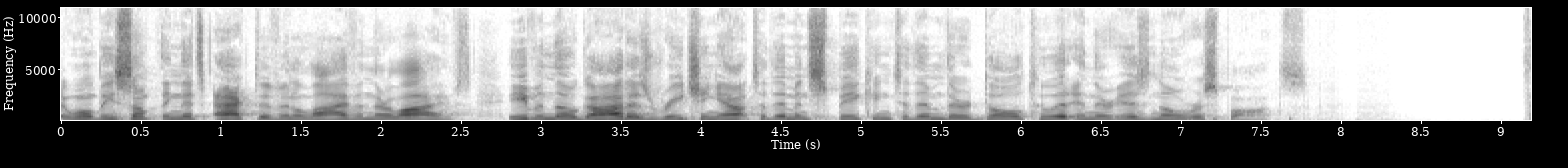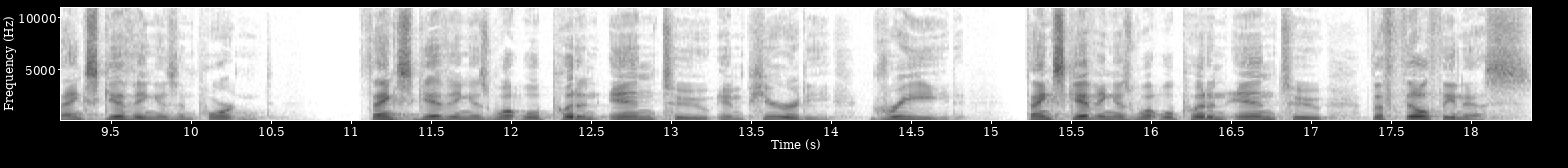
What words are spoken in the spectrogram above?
It won't be something that's active and alive in their lives. Even though God is reaching out to them and speaking to them, they're dull to it and there is no response. Thanksgiving is important. Thanksgiving is what will put an end to impurity, greed. Thanksgiving is what will put an end to the filthiness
